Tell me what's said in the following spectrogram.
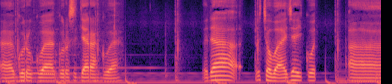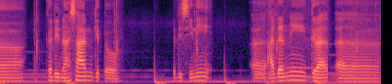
uh, guru gue guru sejarah gue ya udah lu coba aja ikut uh, kedinasan gitu. Di sini uh, ada nih grad uh,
